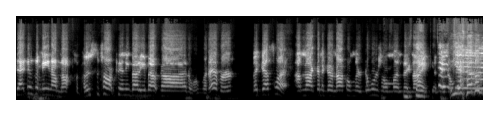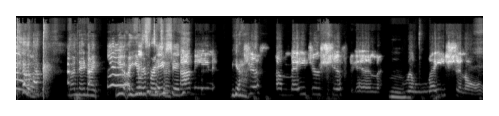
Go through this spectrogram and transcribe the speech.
that doesn't mean I'm not supposed to talk to anybody about God or whatever. But guess what? I'm not going to go knock on their doors on Monday Thank- night. And they don't Yeah. Yeah. Monday night. You are you referring to? I mean, Yeah. just a major shift in Mm. relational.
